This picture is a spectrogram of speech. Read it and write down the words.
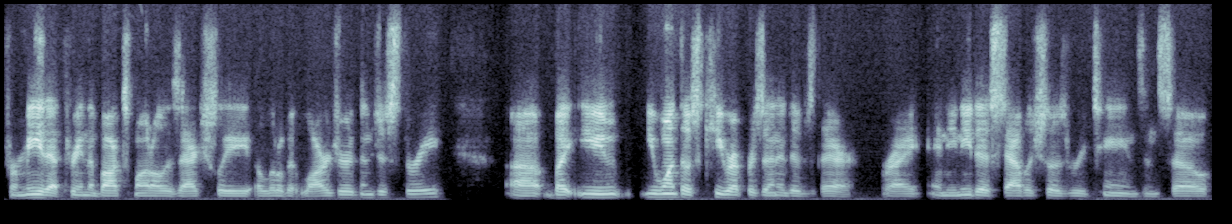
for me, that three in the box model is actually a little bit larger than just three. Uh, but you you want those key representatives there, right? And you need to establish those routines. And so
